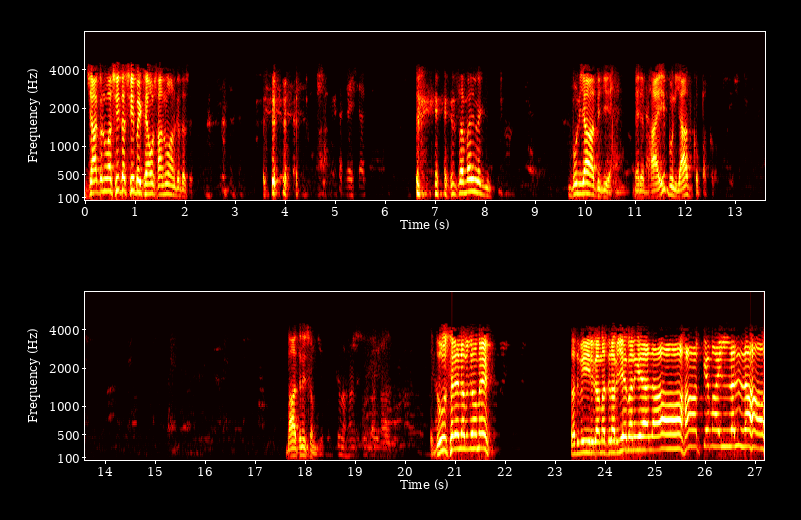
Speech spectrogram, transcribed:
جگ نو اسی دسی بیٹھے وہ سانو آن کے دسے۔ سمجھ لگی؟ بنیاد یہ ہے۔ میرے بھائی، بنیاد کو پکڑو۔ بات نہیں سمجھے۔ دوسرے لفظوں میں تدبیر کا مطلب یہ بن گیا اللہ اللہ۔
